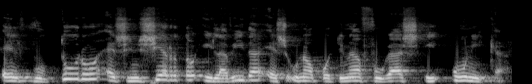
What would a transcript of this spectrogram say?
El futuro es incierto y la vida es una oportunidad fugaz y única.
